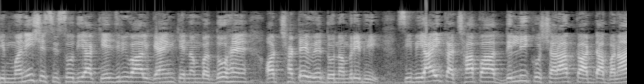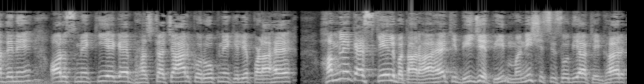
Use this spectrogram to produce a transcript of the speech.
कि मनीष सिसोदिया केजरीवाल गैंग के नंबर दो हैं और छठे हुए दो नंबरी भी। सीबीआई का छापा दिल्ली को शराब का अड्डा बना देने और उसमें किए गए भ्रष्टाचार को रोकने के लिए पड़ा है। हमले का स्केल बता रहा है कि बीजेपी मनीष सिसोदिया के घर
